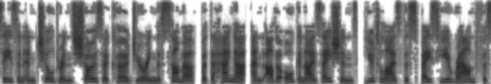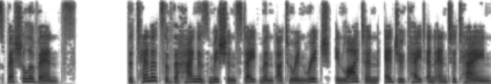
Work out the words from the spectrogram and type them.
season and children's shows occur during the summer, but the Hangar, and other organizations, utilize the space year-round for special events. The tenets of the Hangar's mission statement are to enrich, enlighten, educate and entertain.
